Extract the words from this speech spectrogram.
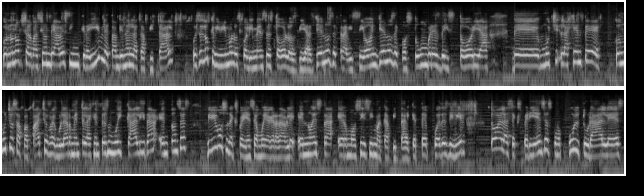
con una observación de aves increíble también en la capital, pues es lo que vivimos los colimenses todos los días, llenos de tradición, llenos de costumbres, de historia, de la gente con muchos apapachos regularmente, la gente es muy cálida, entonces vivimos una experiencia muy agradable en nuestra hermosísima capital, que te puedes vivir todas las experiencias como culturales,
